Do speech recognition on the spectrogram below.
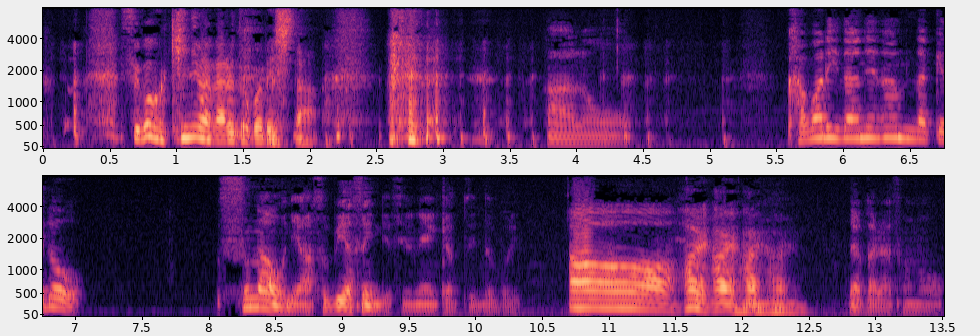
すごく気にはなるとこでした。あの、変わり種なんだけど、素直に遊びやすいんですよね、キャットインザボリ。ああ、はいはいはいはい。だからその、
